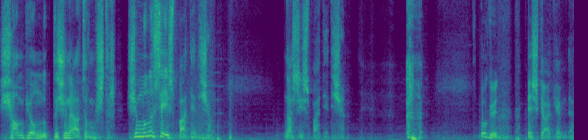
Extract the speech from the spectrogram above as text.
Şampiyonluk dışına atılmıştır. Şimdi bunu size ispat edeceğim. Nasıl ispat edeceğim? Bugün eski hakemler,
